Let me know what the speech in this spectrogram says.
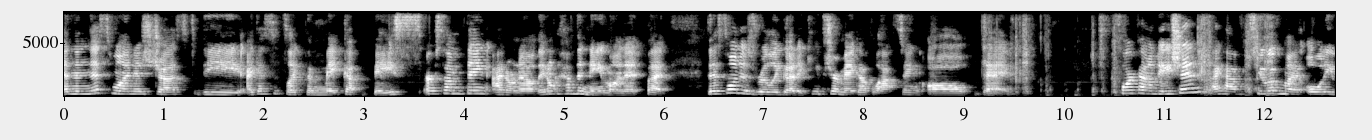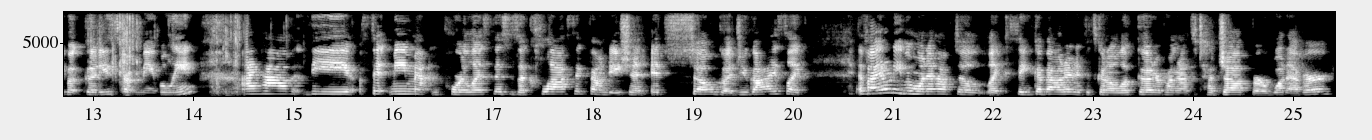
And then this one is just the, I guess it's like the makeup base or something. I don't know. They don't have the name on it, but this one is really good. It keeps your makeup lasting all day. For foundations, I have two of my oldie but goodies from Maybelline. I have the Fit Me Matte and Poreless. This is a classic foundation. It's so good, you guys. Like, if I don't even want to have to like think about it, if it's going to look good or if I'm going to have to touch up or whatever,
